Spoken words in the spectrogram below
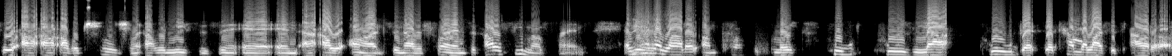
for our, our, our children, our nieces, and, and, and, our aunts, and our friends, and our female friends. And yes. we have a lot of um, customers who who's not who that, that time of life is out of.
